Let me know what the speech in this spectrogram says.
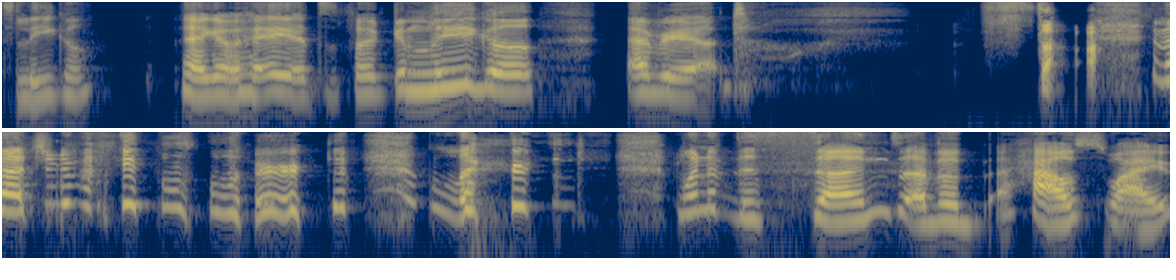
It's legal. I go, hey, it's fucking legal. Every Stop. Imagine if I learned learned one of the sons of a housewife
